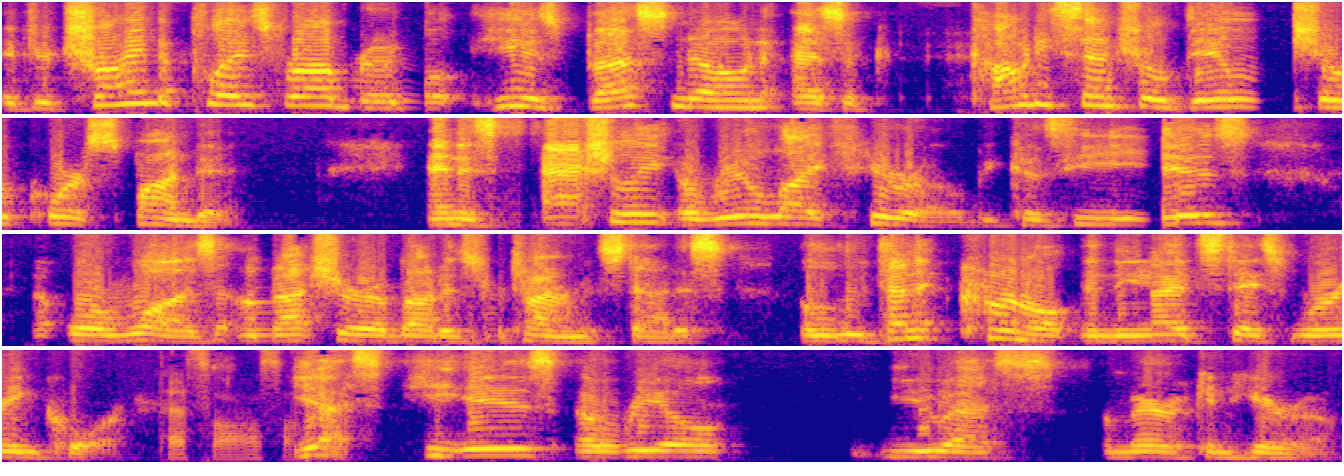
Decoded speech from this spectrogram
If you're trying to place Rob Riggle, he is best known as a Comedy Central Daily Show correspondent, and is actually a real life hero because he is, or was, I'm not sure about his retirement status, a lieutenant colonel in the United States Marine Corps. That's awesome. Yes, he is a real U.S. American hero.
